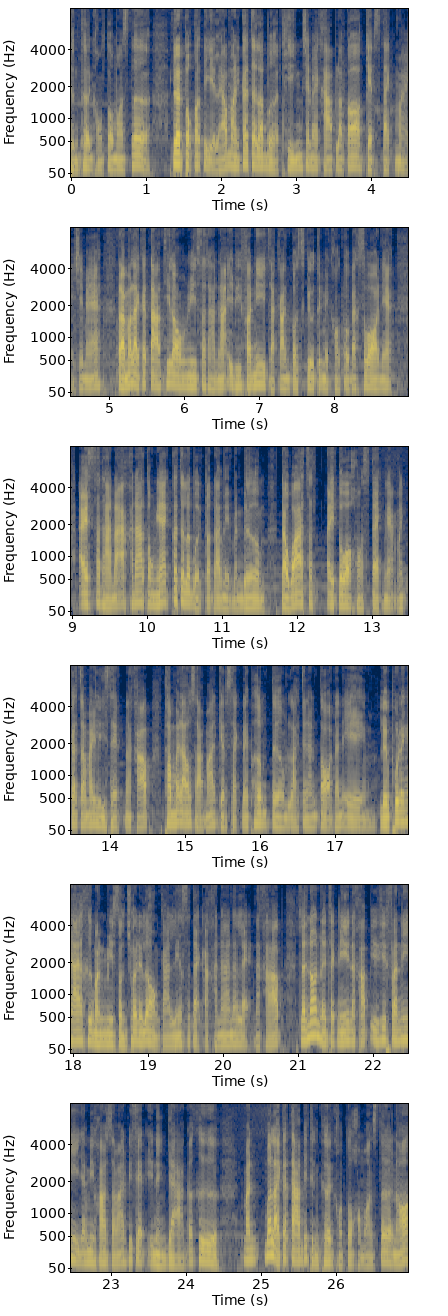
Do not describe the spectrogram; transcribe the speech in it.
ถึงเทิร์นของตัวมอนสเตอร์โดยปกติแล้วมันก็จะระเบิดทิ้งใช่ไหมครับแล้วก็เก็บสแต็กใหม่ใช่ไหมแต่เมื่อไหร่ก็ตามที่เรามีสถานะ Epiphany จากการกดสกิลอัลติเมทของตัวแบ็กสวอนเนี่ยไอสถานะอาคาน่าตรงนี้ก็จะระเบิดดอทดาเมจเหมือนเดิม แต่ว่าไอตัวของสแต็กเนี่ยมันก็จะไม่รีเซ็ตนะครับทำให้เราสามารถเก็บสแต็กได้เพิ่มเติมหลังจากนั้นต่อนั่นเอง หรือพูดง่ายๆก็คือมันมีส่วนช่วยในเรื่องของการเลี้ยงสแต็กอาคาน่านั่นแหละนะครับและนอกเหนือจากนี้นะครับ Epiphany ยังมีความสามารถพิเศษอีกหนึ่งอย่างก็คือ มันเมื่อไหร่ก็ตามที่ถึงเทิร์นของตัวของมอนสเตอร์เนาะ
